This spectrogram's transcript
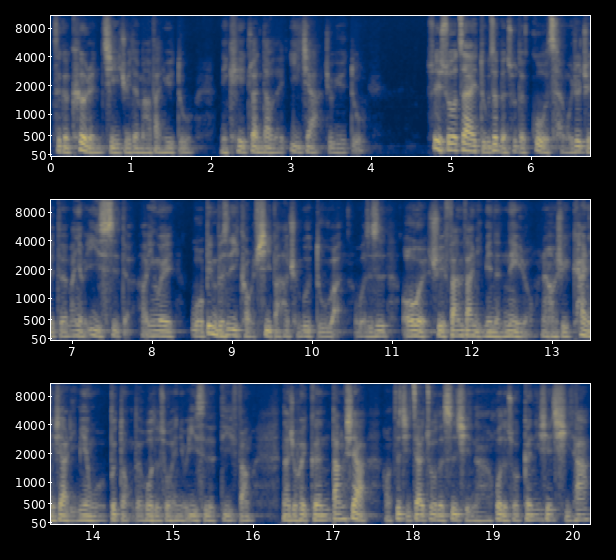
这个客人解决的麻烦越多，你可以赚到的溢价就越多。所以说，在读这本书的过程，我就觉得蛮有意思的啊，因为我并不是一口气把它全部读完，我只是偶尔去翻翻里面的内容，然后去看一下里面我不懂的，或者说很有意思的地方，那就会跟当下哦自己在做的事情啊，或者说跟一些其他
